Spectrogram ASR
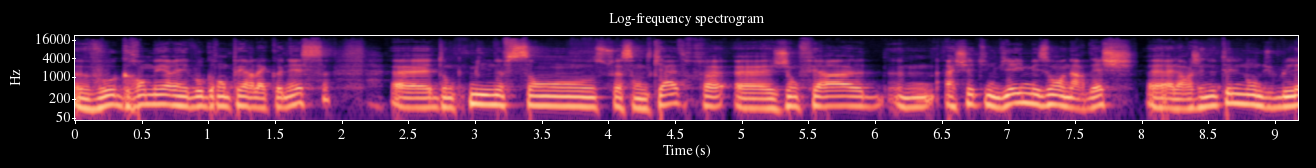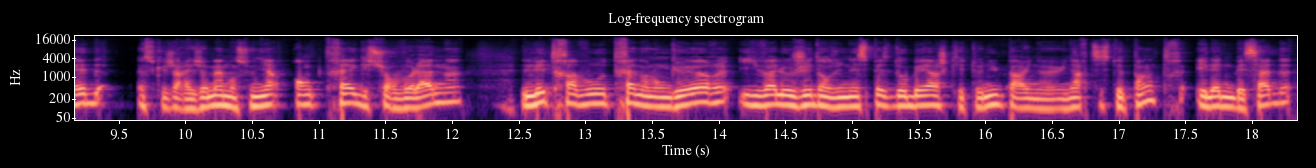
vos grands-mères et vos grands-pères la connaissent. Euh, donc 1964, euh, Jean Ferrat achète une vieille maison en Ardèche. Alors j'ai noté le nom du bled, parce que j'arrive jamais à m'en souvenir, Entraigue sur Volane. Les travaux traînent en longueur. Il va loger dans une espèce d'auberge qui est tenue par une, artiste peintre, Hélène Bessade.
